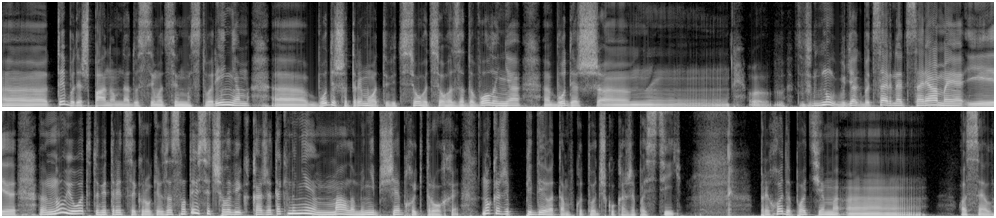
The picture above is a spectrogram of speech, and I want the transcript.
е, ти будеш паном над усім цим створінням, е, будеш отримувати від всього цього задоволення, е, будеш е, е, ну, якби цар над царями і Ну і от тобі 30 років. Засмутився чоловік, каже, так мені мало, мені б ще б хоч трохи. Ну, каже, піди там в куточку, каже, постій. Приходить потім е- осел.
